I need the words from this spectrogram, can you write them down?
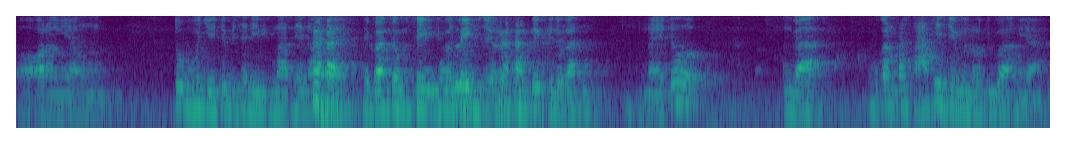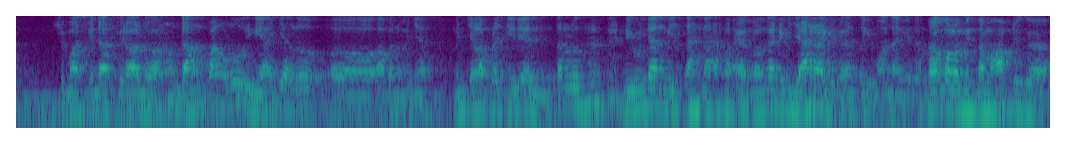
oh, orang yang tubuhnya itu bisa dinikmatin oleh Dikonsumsi publik. dikonsumsi oleh publik gitu kan nah itu enggak bukan prestasi sih menurut gua Iya. cuma sekedar viral doang gampang lu ini aja lu eh, apa namanya mencela presiden ntar lu diundang di istana eh, enggak di penjara gitu kan atau gimana gitu Atau kalau minta maaf juga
